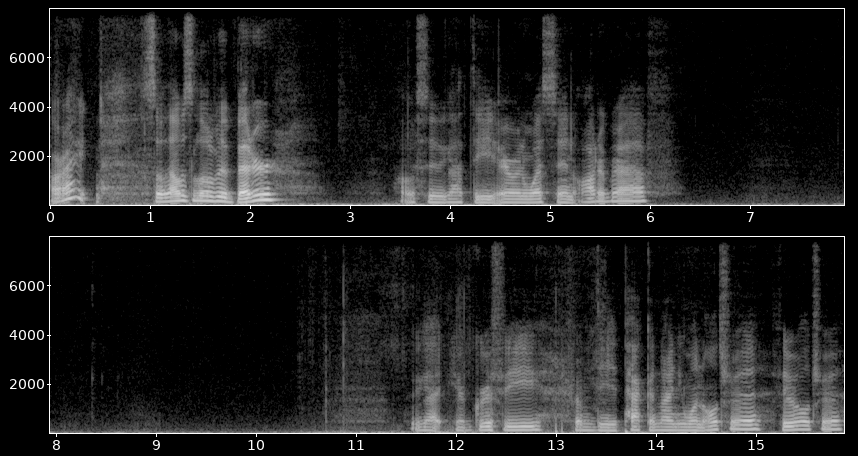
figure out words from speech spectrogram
all right. So that was a little bit better. Obviously, we got the Aaron Weston autograph. We got your Griffey from the PACA 91 Ultra, Fleer Ultra.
